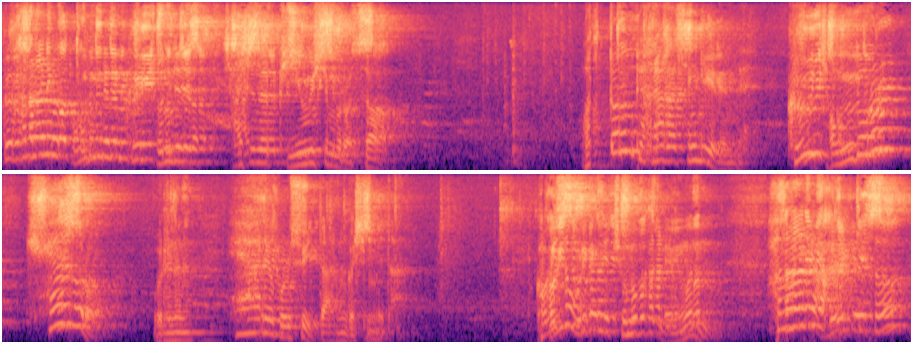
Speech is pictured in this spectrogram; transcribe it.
그 하나님과 동등되는 그의 존재에서 자신을 비우심으로써 어떤 변화가 생기게 되는데 그 정도를 최소로 우리는 헤아려 볼 수 있다는 것입니다. 거기서 우리가 이제 주목할 내용은 하나님의 아들께서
